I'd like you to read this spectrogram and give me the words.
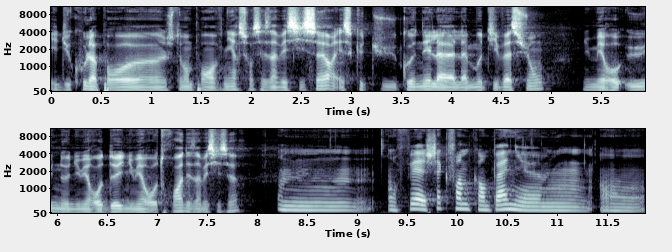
Et du coup, là, pour, euh, justement, pour en venir sur ces investisseurs, est-ce que tu connais la, motivation numéro 1, numéro 2 et numéro 3 des investisseurs? On, fait à chaque fin de campagne, euh, on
